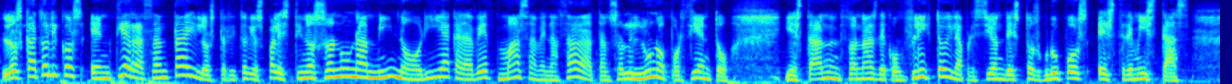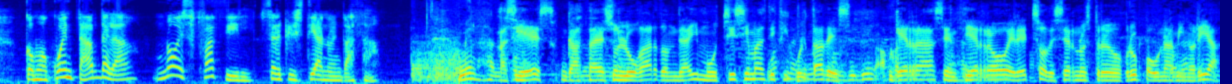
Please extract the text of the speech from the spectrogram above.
Los católicos en Tierra Santa y los territorios palestinos son una minoría cada vez más amenazada, tan solo el 1%, y están en zonas de conflicto y la presión de estos grupos extremistas. Como cuenta Abdallah, no es fácil ser cristiano en Gaza. Así es, Gaza es un lugar donde hay muchísimas dificultades, guerras, encierro, el hecho de ser nuestro grupo una minoría,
